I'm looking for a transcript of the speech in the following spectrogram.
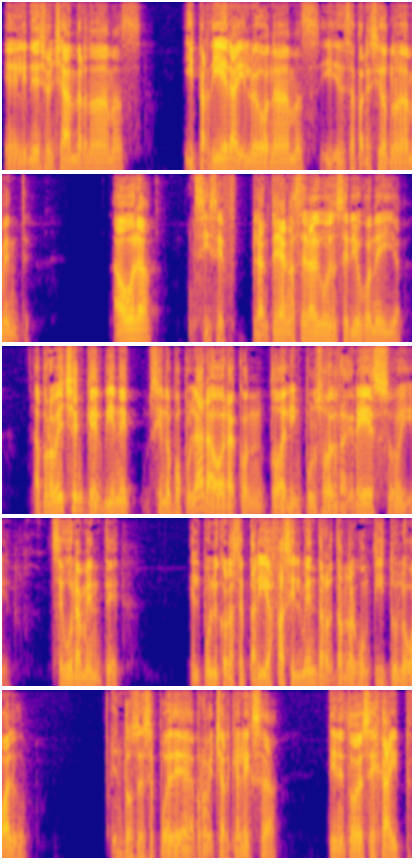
en Elimination Chamber nada más, y perdiera y luego nada más, y desapareció nuevamente. Ahora, si se plantean hacer algo en serio con ella, aprovechen que viene siendo popular ahora con todo el impulso del regreso y seguramente el público lo aceptaría fácilmente retando algún título o algo. Entonces se puede aprovechar que Alexa tiene todo ese hype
